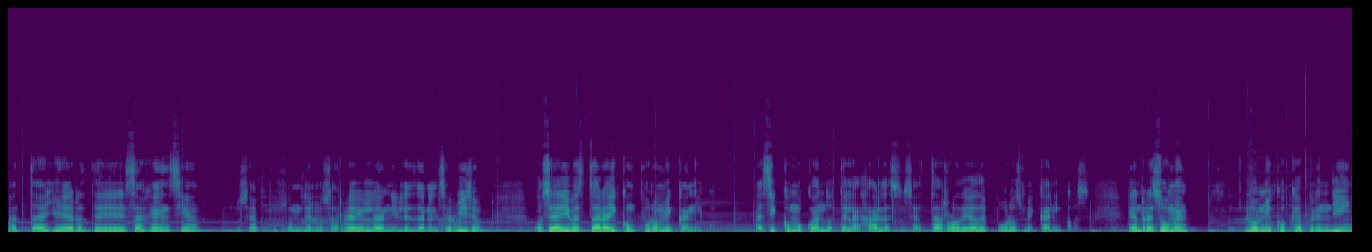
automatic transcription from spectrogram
al taller de esa agencia, o sea, pues donde los arreglan y les dan el servicio. O sea, iba a estar ahí con puro mecánico. Así como cuando te la jalas, o sea, estás rodeado de puros mecánicos. En resumen, lo único que aprendí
